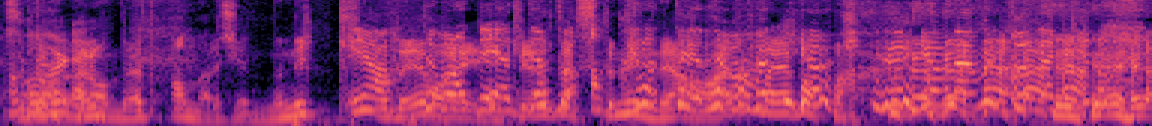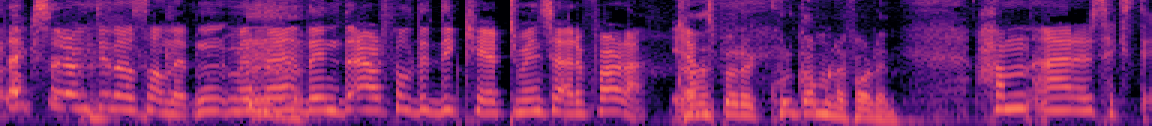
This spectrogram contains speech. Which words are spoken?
Så ga over den. hverandre et anerkjennende nikk, Ja, og det, var, egentlig det, det beste minnet jeg det har fra meg og pappa. Ja, men det, er, det, er ikke, det er ikke så langt unna sannheten, men eh, den, det er i hvert fall dedikert til min kjære far. Da. Kan jeg spørre, Hvor gammel er far din? Han er 60.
